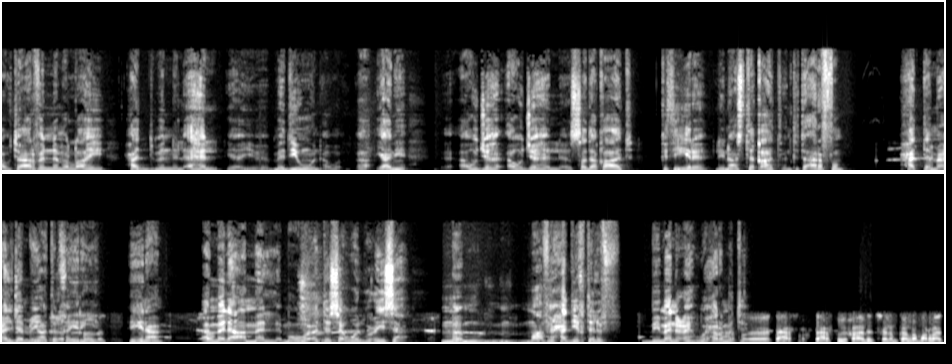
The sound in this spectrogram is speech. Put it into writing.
أو تعرف أن والله حد من الأهل مديون أو يعني اوجه أوجه الصدقات كثيرة لناس ثقات أنت تعرفهم حتى مع أكيد الجمعيات الخيرية. إي نعم. أما لا أما موضوع التسول ابو عيسى ما في حد يختلف بمنعه وحرمته. تعرف تعرف أخوي خالد سلمك الله مرات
